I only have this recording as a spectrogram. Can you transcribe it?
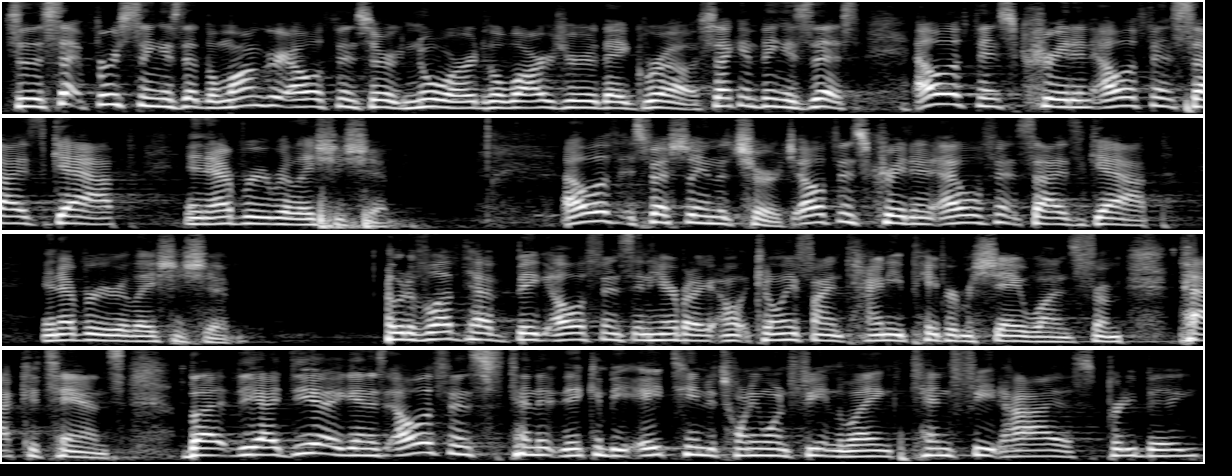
So the first thing is that the longer elephants are ignored, the larger they grow. Second thing is this elephants create an elephant sized gap in every relationship. Elef- especially in the church. Elephants create an elephant sized gap in every relationship. I would have loved to have big elephants in here, but I can only find tiny paper mache ones from Pat Catan's. But the idea, again, is elephants tend to, they can be 18 to 21 feet in length, 10 feet high. That's pretty big,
